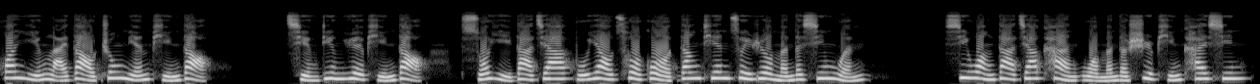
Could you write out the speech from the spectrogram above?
欢迎来到中年频道，请订阅频道，所以大家不要错过当天最热门的新闻。希望大家看我们的视频开心。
